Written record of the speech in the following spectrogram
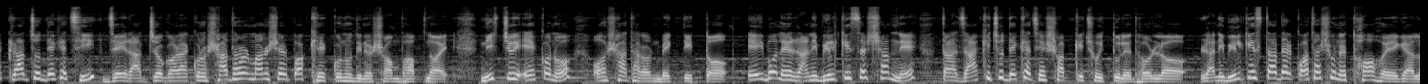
এক রাজ্য দেখেছি যে রাজ্য গড়া কোনো সাধারণ মানুষের পক্ষে কোনোদিনও সম্ভব নয়। নিশ্চয়ই এ কোনো অসাধারণ ব্যক্তিত্ব। এই বলে রানী বিলকিসের সামনে তারা যা কিছু দেখেছে সব কিছুই তুলে ধরলো। রানী বিলকিস তাদের কথা শুনে থ হয়ে গেল।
